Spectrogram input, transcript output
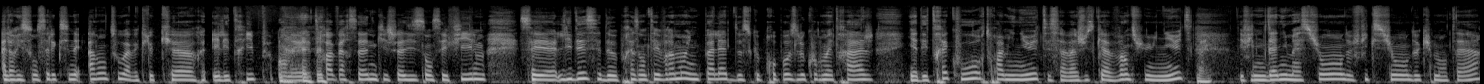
Alors, ils sont sélectionnés avant tout avec le cœur et les tripes. On est trois personnes qui choisissons ces films. C'est l'idée, c'est de présenter vraiment une palette de ce que propose le court métrage. Il y a des très courts, 3 minutes, et ça va jusqu'à 28 minutes. Ouais. Des films d'animation, de fiction, documentaire.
